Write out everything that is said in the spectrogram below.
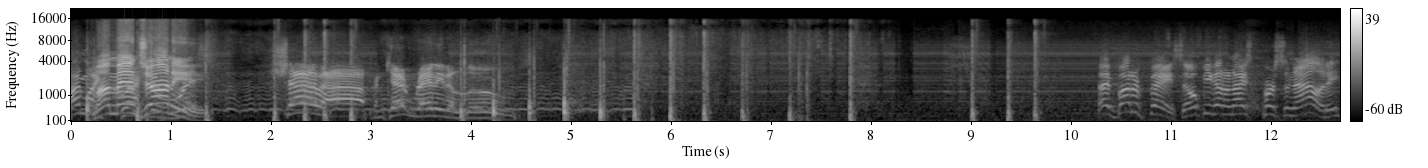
might My man Johnny. Shut up and get ready to lose. Hey, Butterface, I hope you got a nice personality.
